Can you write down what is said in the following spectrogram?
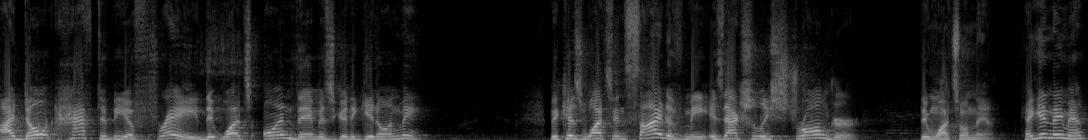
I don't have to be afraid that what's on them is going to get on me. Because what's inside of me is actually stronger than what's on them. Can I get an amen?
